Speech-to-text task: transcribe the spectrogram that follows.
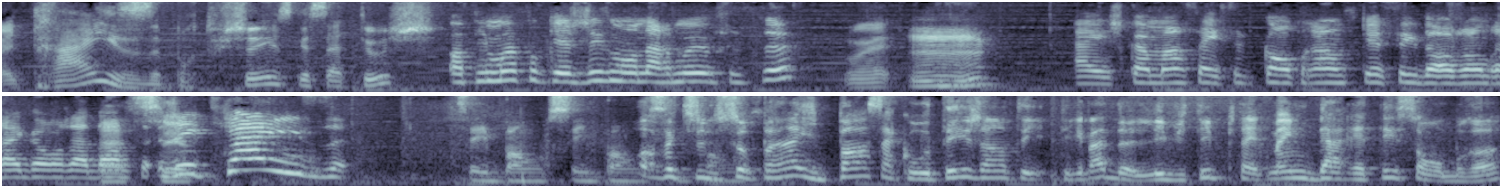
Euh, 13 pour toucher, est-ce que ça touche? Ah, puis moi, il faut que je dise mon armure, c'est ça? Ouais. Mhm. Hey, je commence à essayer de comprendre ce que c'est Donjon Dragon, j'adore ça. J'ai 15! C'est bon, c'est bon. Ah, c'est fait que tu bon. le surprends, il passe à côté, genre, t'es es capable de l'éviter, peut-être même d'arrêter son bras.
